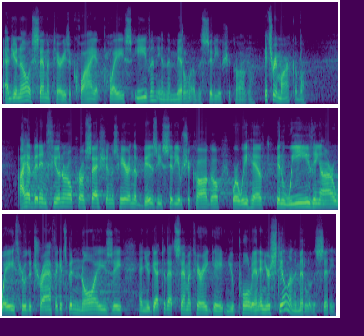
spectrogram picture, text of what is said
And you know, a cemetery is a quiet place, even in the middle of the city of Chicago. It's remarkable. I have been in funeral processions here in the busy city of Chicago where we have been weaving our way through the traffic. It's been noisy, and you get to that cemetery gate and you pull in, and you're still in the middle of the city.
